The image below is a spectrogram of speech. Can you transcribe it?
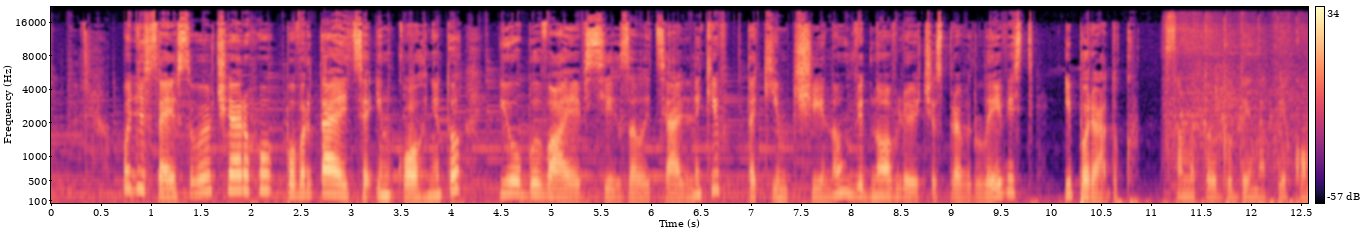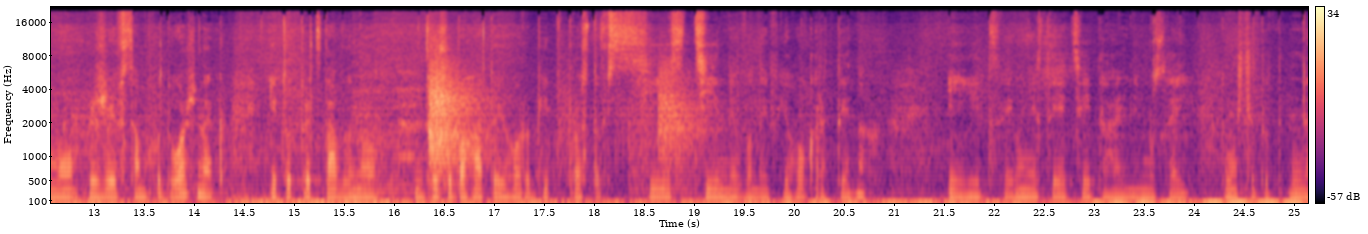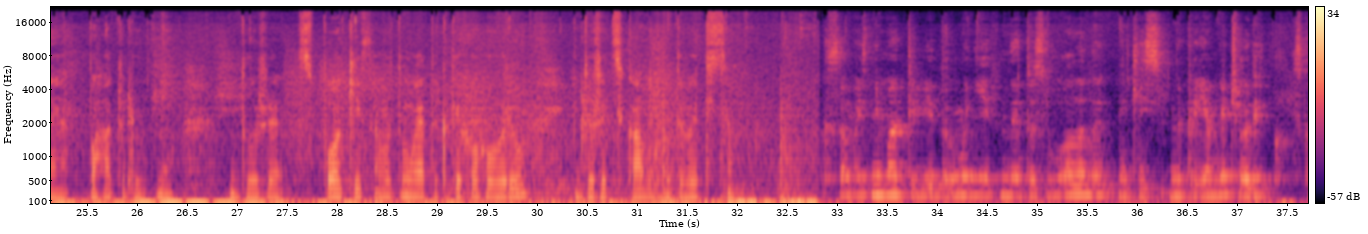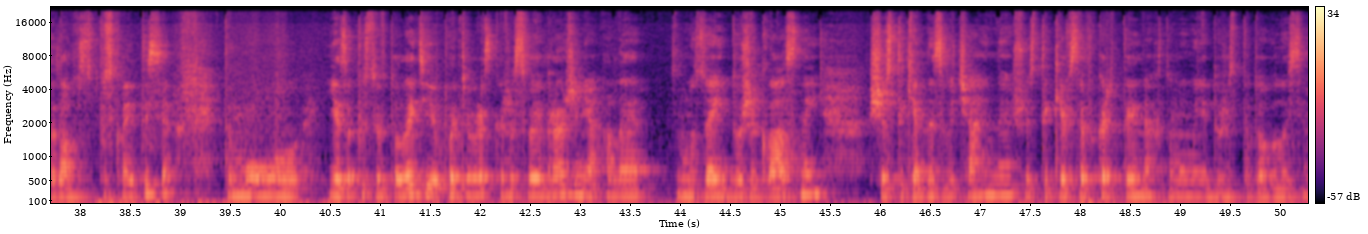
Одіссей, в свою чергу, повертається інкогніто і убиває всіх залицяльників, таким чином відновлюючи справедливість і порядок. Саме той будинок, в якому жив сам художник, і тут представлено дуже багато його робіт. Просто всі стіни вони в його картинах. І це мені здається ідеальний музей, тому що тут не багатолюдно, дуже спокій, тому я так тихо говорю і дуже цікаво подивитися. Саме знімати відео мені не дозволили. Якийсь неприємний чоловік сказав спускайтеся. Тому я записую в туалеті, а потім розкажу свої враження, але музей дуже класний, щось таке незвичайне, щось таке все в картинах, тому мені дуже сподобалося.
